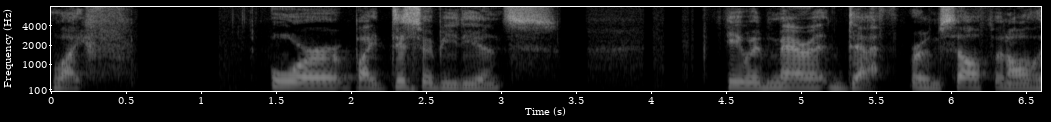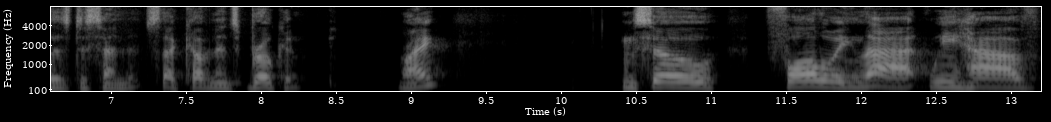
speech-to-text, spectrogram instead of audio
life, or by disobedience he would merit death for himself and all his descendants. That covenant's broken, right? And so, following that, we have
